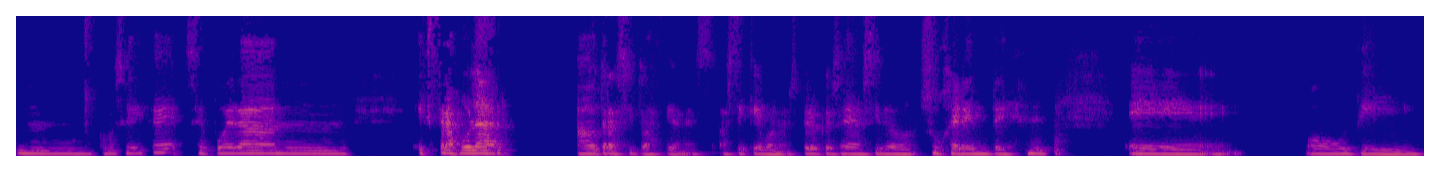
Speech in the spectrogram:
mm, ¿cómo se dice? Se puedan extrapolar a otras situaciones. Así que bueno, espero que os haya sido sugerente eh, o útil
